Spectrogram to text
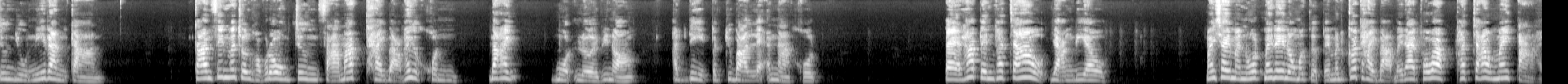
จึงอยู่นิรันดร์การ การสิ้นพระชนของพระองค์จึงสามารถไถ่บาปให้กับคนได้หมดเลยพี่น้อง อดีตปัจจุบันและอนาคต แต่ถ้าเป็นพระเจ้าอย่างเดียว ไม่ใช่มนุษย์ไม่ได้ลงมาเกิดเป็นมันก็ไถ่บาปไม่ได้ เพราะว่าพระเจ้าไม่ตาย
